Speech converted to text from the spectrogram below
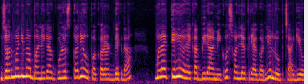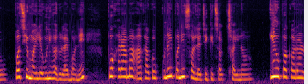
जर्मनीमा बनेका गुणस्तरीय उपकरण देख्दा मलाई त्यहीँ रहेका बिरामीको शल्यक्रिया गर्ने लोभ जाग्यो। पछि मैले उनीहरूलाई भने पोखरामा आँखाको कुनै पनि शल्य चिकित्सक छैन। यी उपकरण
